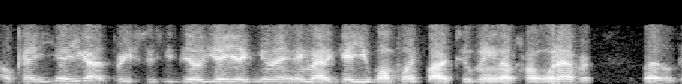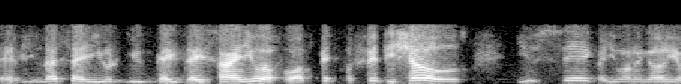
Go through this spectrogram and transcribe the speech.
okay, yeah, you got a 360 deal. Yeah, yeah, you know, they might have gave you 1.5, 2 million up front, whatever. But if you, let's say you, you, they, they sign you up for a 50, for 50 shows, you sick or you want to go to your,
